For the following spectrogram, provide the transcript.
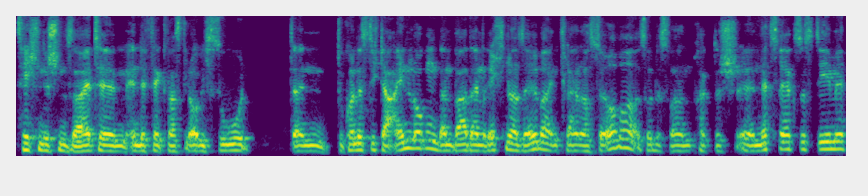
technischen Seite, im Endeffekt war es, glaube ich, so, dein, du konntest dich da einloggen, dann war dein Rechner selber ein kleiner Server, also das waren praktisch äh, Netzwerksysteme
